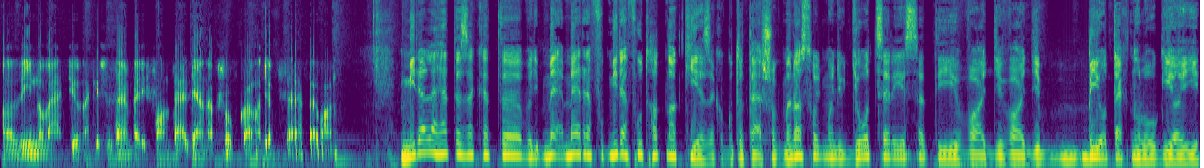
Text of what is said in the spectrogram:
az innovációnak és az emberi fantáziának sokkal nagyobb szerepe van. Mire lehet ezeket, vagy merre, mire futhatnak ki ezek a kutatások? Mert az, hogy mondjuk gyógyszerészeti, vagy, vagy biotechnológiai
